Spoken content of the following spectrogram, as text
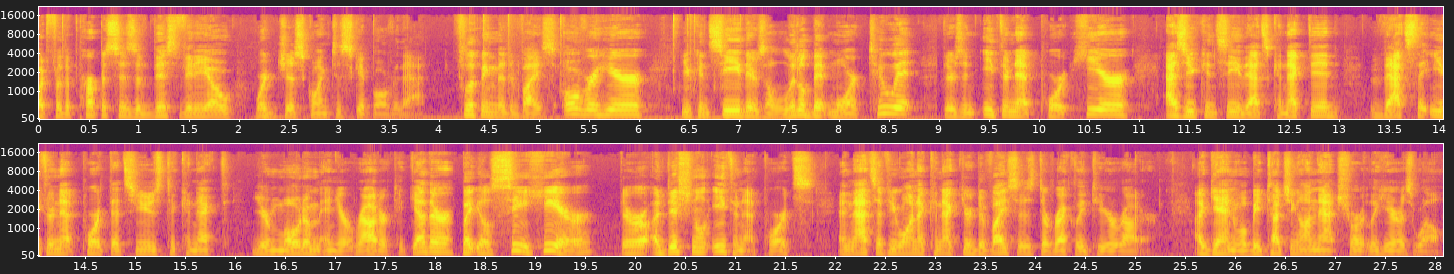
but for the purposes of this video, we're just going to skip over that. Flipping the device over here, you can see there's a little bit more to it. There's an ethernet port here. As you can see, that's connected. That's the ethernet port that's used to connect your modem and your router together. But you'll see here, there are additional ethernet ports, and that's if you want to connect your devices directly to your router. Again, we'll be touching on that shortly here as well.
